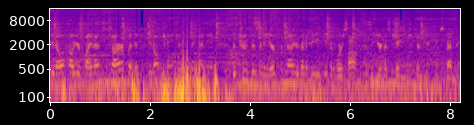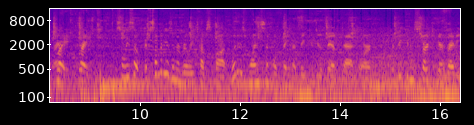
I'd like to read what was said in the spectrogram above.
you know how your finances are but if you don't change anything i mean the truth is in a year from now you're going to be even worse off because the year has changed and you keep spending right Right, right. So lisa if somebody is in a really tough spot what is one simple thing that they can do if they have debt or that they can start to get ready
